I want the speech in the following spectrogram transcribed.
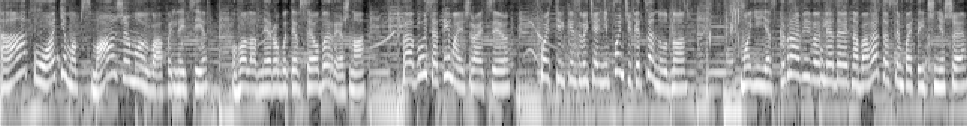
А потім обсмажимо у вафельниці. Головне робити все обережно. Бабуся, ти маєш рацію. Ось тільки звичайні пончики це нудно. Мої яскраві виглядають набагато симпатичніше.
